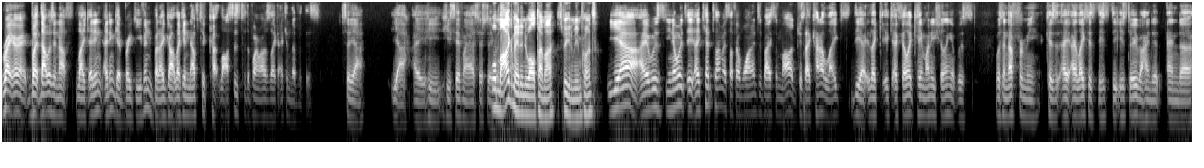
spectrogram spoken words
Right, all right, but that was enough. Like I didn't, I didn't get break even, but I got like enough to cut losses to the point where I was like, I can live with this. So yeah, yeah, I he he saved my ass yesterday. Well, Mog made a new all time high. Speaking of meme coins. Yeah, I was. You know, it, it, I kept telling myself I wanted to buy some Mog because I kind of liked the uh, like. It, I felt like K Money shilling it was was enough for me because I I liked his, his his theory behind it, and uh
